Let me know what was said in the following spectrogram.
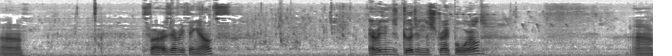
Uh, as far as everything else, everything's good in the striper world. Uh,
